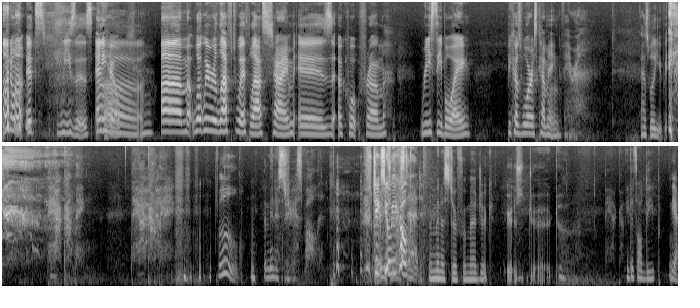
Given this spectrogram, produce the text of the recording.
we don't. It's wheezes. Anywho, Uh, um, what we were left with last time is a quote from Rhys Boy, because war is coming, Vera. As will you be. They are coming. They are coming. Ooh. The ministry has fallen. Jinx, you owe me a coke. the minister for magic is dead. He gets all deep. Yeah.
